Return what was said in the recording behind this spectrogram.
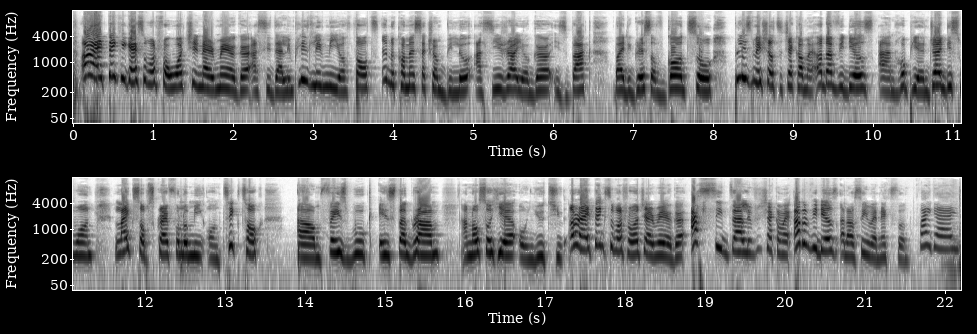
All right, thank you guys so much for watching. I remember your girl Asy Darlyn. Please leave me your thoughts in the comment section below. As usual, your girl is back by the grace of God. So please make sure to check out my other videos and hope you enjoyed this one. Like, subscribe, follow me on TikTok um, Facebook, Instagram, and also here on YouTube. All right, thanks so much for watching. I'm your girl, Asy Darlyn. Please check out my other videos, and I'll see you in my next one. Bye, guys.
